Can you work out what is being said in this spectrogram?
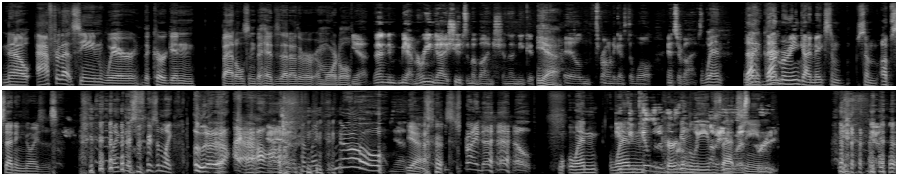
now, after that scene where the Kurgan battles and beheads that other immortal, yeah. Then um, yeah, Marine guy shoots him a bunch, and then he gets yeah, held and thrown against the wall and survives. when That when that Kur- marine guy makes some some upsetting noises. like there's there's some like I'm like no, Yeah. yeah, he's trying to help. when when Kurgan leaves that scene, yeah.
